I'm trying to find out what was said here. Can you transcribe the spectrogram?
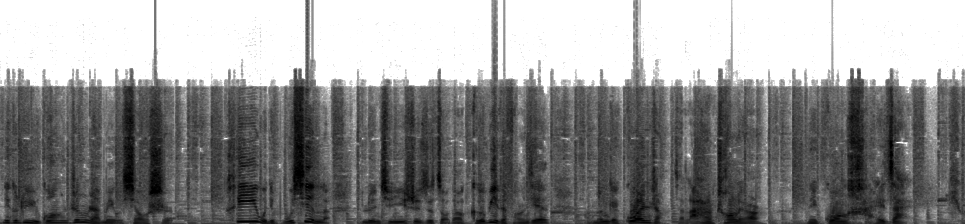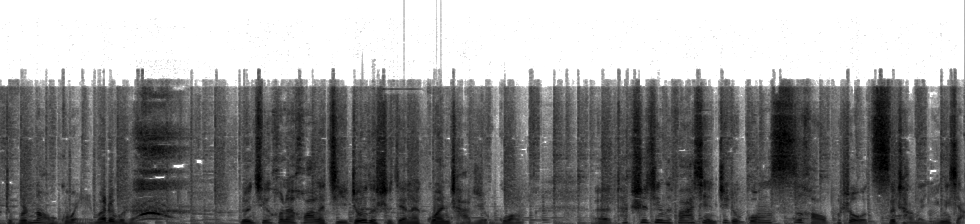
那个绿光仍然没有消失。嘿，我就不信了。伦琴于是就走到隔壁的房间，把门给关上，再拉上窗帘，那光还在。哟，这不是闹鬼吗？这不是。伦琴后来花了几周的时间来观察这种光。呃，他吃惊地发现，这种光丝毫不受磁场的影响，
